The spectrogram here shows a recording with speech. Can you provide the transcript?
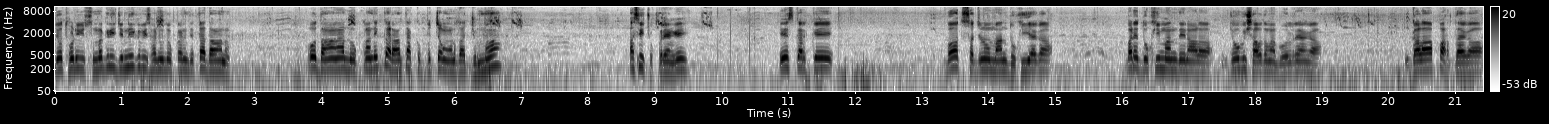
ਜੋ ਥੋੜੀ ਸਮੱਗਰੀ ਜਿੰਨੀ ਕੁ ਵੀ ਸਾਨੂੰ ਲੋਕਾਂ ਨੇ ਦਿੱਤਾ ਦਾਨ, ਉਹ ਦਾਨ ਲੋਕਾਂ ਦੇ ਘਰਾਂ ਤੱਕ ਪਹੁੰਚਾਉਣ ਦਾ ਜੁੰਮਾ ਅਸੀਂ ਚੁੱਕ ਰਿਆਂਗੇ ਇਸ ਕਰਕੇ ਬਹੁਤ ਸੱਜਣੋਂ ਮਨ ਦੁਖੀ ਹੈਗਾ। ਬੜੇ ਦੁਖੀ ਮਨ ਦੇ ਨਾਲ ਜੋ ਵੀ ਸ਼ਬਦ ਮੈਂ ਬੋਲ ਰਿਹਾਗਾ, ਗਲਾ ਭਰਦਾ ਹੈਗਾ।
